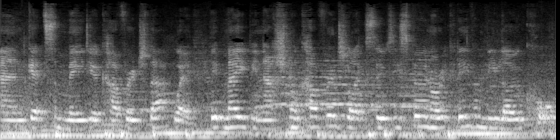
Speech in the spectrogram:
and get some media coverage that way. It may be national coverage like Suzy Spoon, or it could even be local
